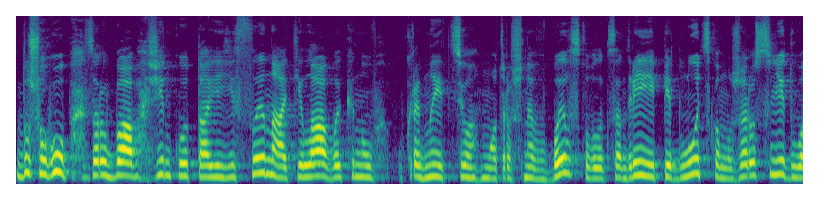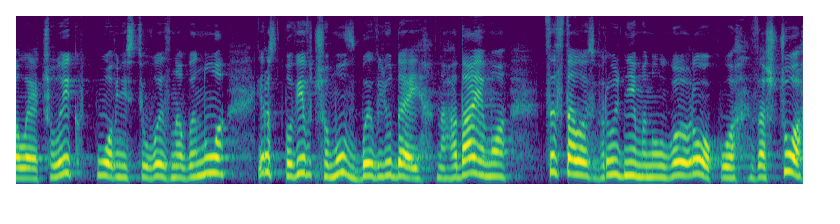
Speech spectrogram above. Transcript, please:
Душогуб зарубав жінку та її сина, а тіла викинув у криницю. Моторошне вбивство в Олександрії під Луцьком вже розслідували. Чоловік повністю визнав вину і розповів, чому вбив людей. Нагадаємо, це сталося в грудні минулого року. За що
